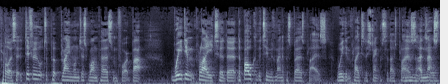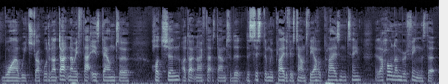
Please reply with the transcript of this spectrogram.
ploy. So it's difficult to put blame on just one person for it. But we didn't play to the the bulk of the team was made up of Spurs players. We didn't play to the strengths of those players, No, and that's all. why we struggled. And I don't know if that is down to. Hodgson, I don't know if that's down to the, the system we played, if it's down to the other players in the team. There's a whole number of things that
